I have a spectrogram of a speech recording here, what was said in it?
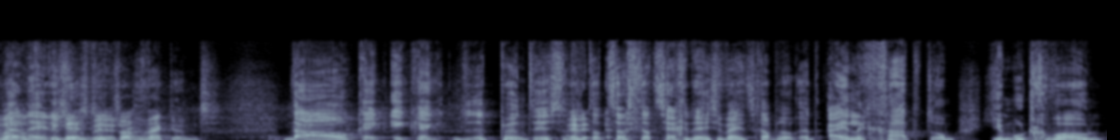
maar nee, dus is dit zorgwekkend? Nou, kijk, ik, kijk, het punt is, dat, dat, dat zeggen deze wetenschappers ook, uiteindelijk gaat het erom, je moet gewoon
